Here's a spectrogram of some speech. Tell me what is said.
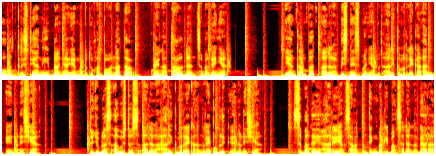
umat Kristiani banyak yang membutuhkan pohon Natal, kue Natal, dan sebagainya. Yang keempat adalah bisnis menyambut Hari Kemerdekaan Indonesia. 17 Agustus adalah Hari Kemerdekaan Republik Indonesia. Sebagai hari yang sangat penting bagi bangsa dan negara,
